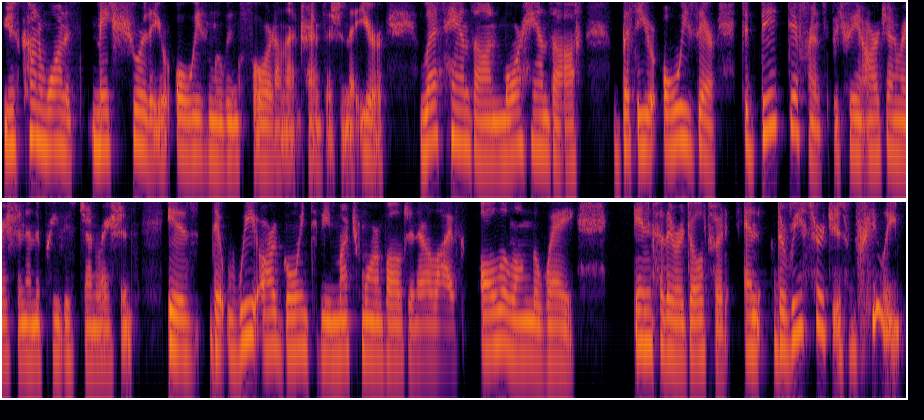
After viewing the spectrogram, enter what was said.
you just kind of want to make sure that you're always moving forward on that transition, that you're less hands-on, more hands-off, but that you're always there. The big difference between our generation and the previous generations is that we are going to be much more involved in their lives all along the way into their adulthood. And the research is really,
